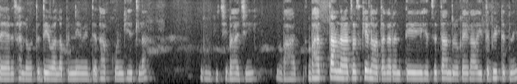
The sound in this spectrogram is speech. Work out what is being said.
तयार झालं होतं. देवाला पण नैवेद्य दाखवून घेतला. भोगीची भाजी. भात भात तांदळाचाच केला होता कारण ते ह्याचं तांदूळ काही गाव इथं भेटत नाही.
